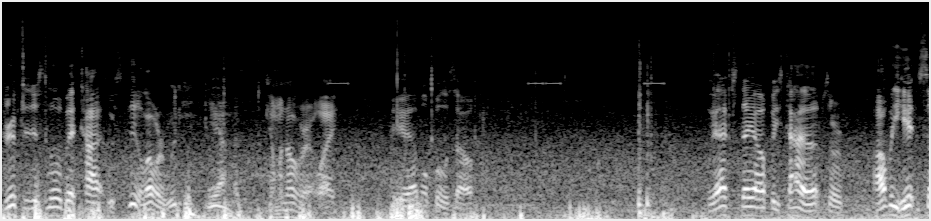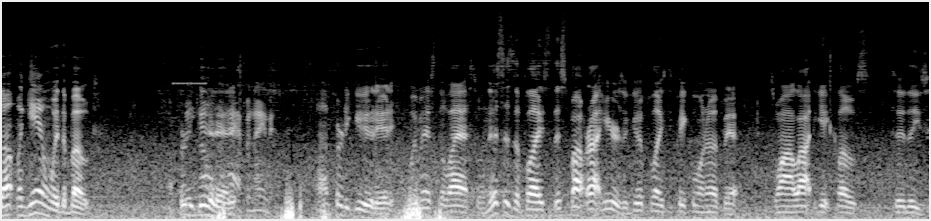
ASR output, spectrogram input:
drifting just a little bit tight. We still are, Woody. Yeah, coming over that way. Yeah, I'm gonna pull us off. We have to stay off these tie-ups, or I'll be hitting something again with the boat. I'm pretty good at it. Happen, ain't it? I'm pretty good at it. We missed the last one. This is the place. This spot right here is a good place to pick one up at. That's why I like to get close to these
